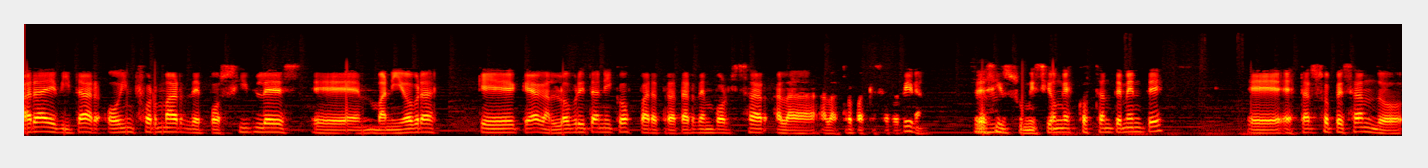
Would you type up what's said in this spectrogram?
para evitar o informar de posibles maniobras que, hagan los británicos para tratar de embolsar a, las tropas que se retiran. Es decir, su misión es constantemente estar sopesando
